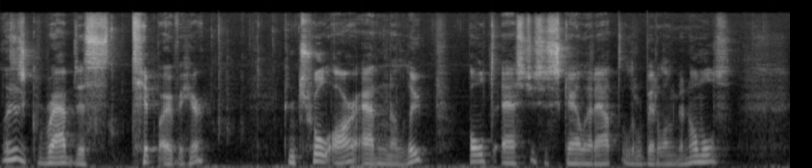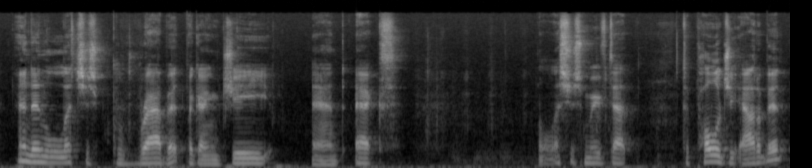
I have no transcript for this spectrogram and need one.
Let's just grab this tip over here. Control R, add in a loop. Alt S just to scale it out a little bit along the normals. And then let's just grab it by going G and X. let's just move that topology out a bit.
